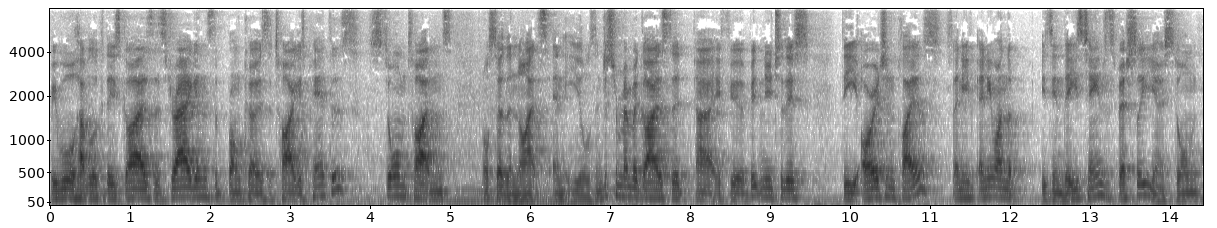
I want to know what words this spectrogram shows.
we will have a look at these guys. There's Dragons, the Broncos, the Tigers, Panthers, Storm, Titans, and also the Knights and the Eels. And just remember, guys, that uh, if you're a bit new to this, the Origin players, so any anyone that is in these teams, especially you know Storm,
